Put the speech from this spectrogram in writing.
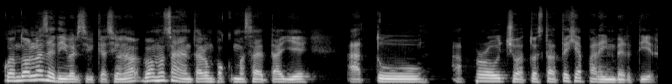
Cuando hablas de diversificación, vamos a entrar un poco más a detalle a tu approach o a tu estrategia para invertir,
